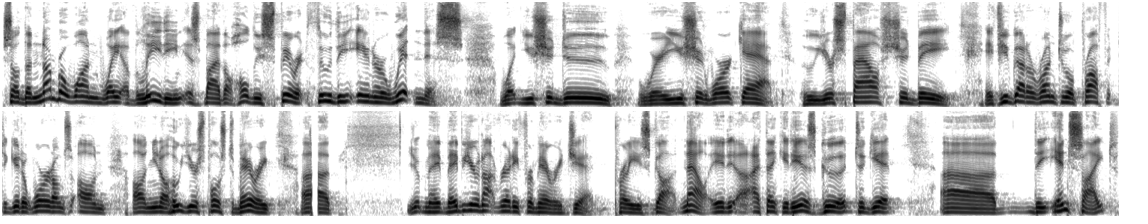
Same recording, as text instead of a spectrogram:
So, the number one way of leading is by the Holy Spirit through the inner witness. What you should do, where you should work at, who your spouse should be. If you've got to run to a prophet to get a word on, on, on you know, who you're supposed to marry, uh, you may, maybe you're not ready for marriage yet. Praise God. Now, it, I think it is good to get uh, the insight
